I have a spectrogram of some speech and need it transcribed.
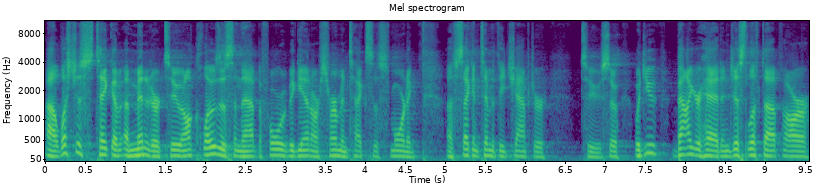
uh, let's just take a, a, minute or two, and I'll close this in that before we begin our sermon text this morning of 2 Timothy chapter 2. So would you bow your head and just lift up our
